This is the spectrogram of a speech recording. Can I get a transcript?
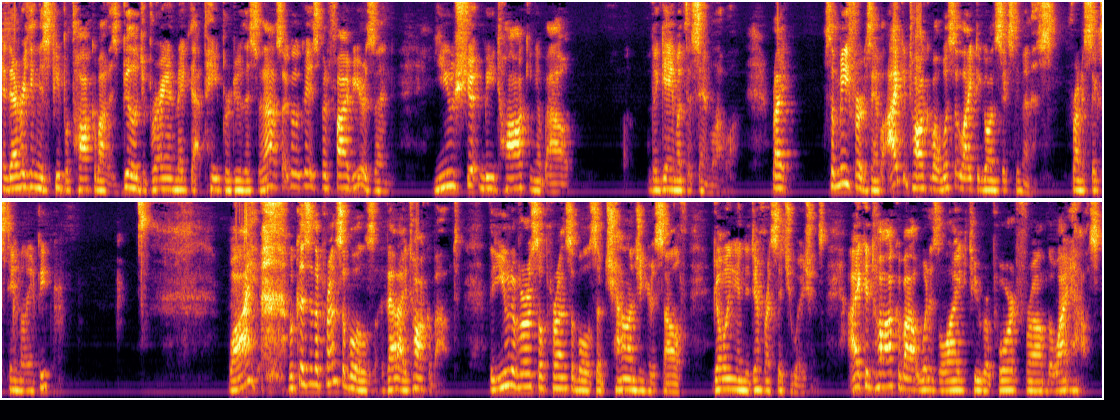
and everything these people talk about is build your brand, make that paper, do this or that, it's like, okay, it's been five years, then you shouldn't be talking about the game at the same level, right? So, me, for example, I can talk about what's it like to go in 60 minutes in front of 16 million people. Why? Because of the principles that I talk about, the universal principles of challenging yourself going into different situations. I can talk about what it's like to report from the White House.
